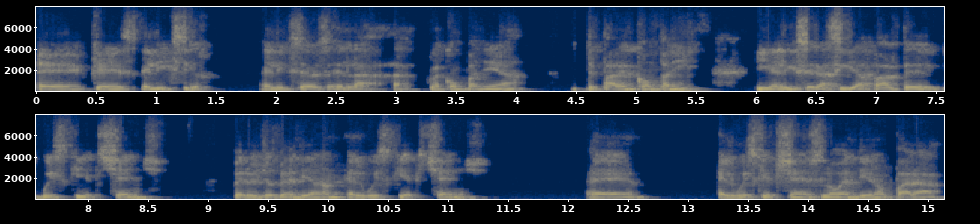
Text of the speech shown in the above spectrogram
eh, que es Elixir. Elixir es la, la, la, compañía de Parent Company. Y Elixir hacía parte del Whiskey Exchange, pero ellos vendieron el Whiskey Exchange. Eh, el Whiskey Exchange lo vendieron para,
